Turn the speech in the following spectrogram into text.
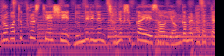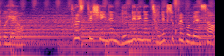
로버트 프로스트의 시 눈 내리는 저녁 숲가에서 영감을 받았다고 해요. 프로스트 시인은 눈 내리는 저녁 숲을 보면서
